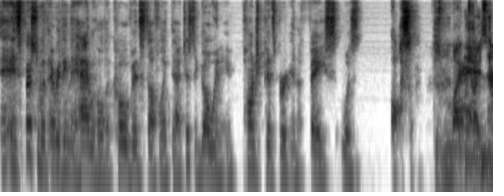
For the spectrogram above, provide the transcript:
especially with everything they had with all the COVID stuff like that, just to go in and punch Pittsburgh in the face was awesome. Just Mike Tyson.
